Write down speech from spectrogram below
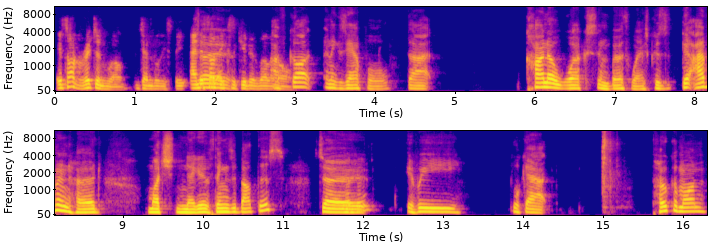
it's not written well, generally speaking, and it's not executed well at all. I've got an example that kind of works in both ways because I haven't heard much negative things about this. So Okay. if we look at Pokemon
